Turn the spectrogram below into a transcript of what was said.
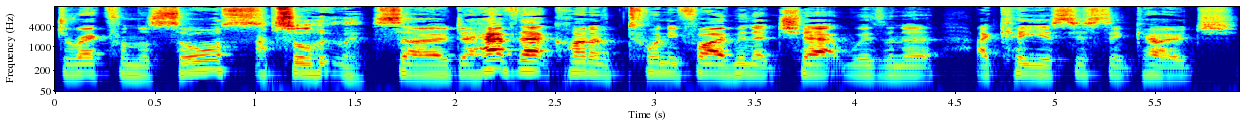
direct from the source. absolutely So to have that kind of 25 minute chat with an, a, a key assistant coach,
